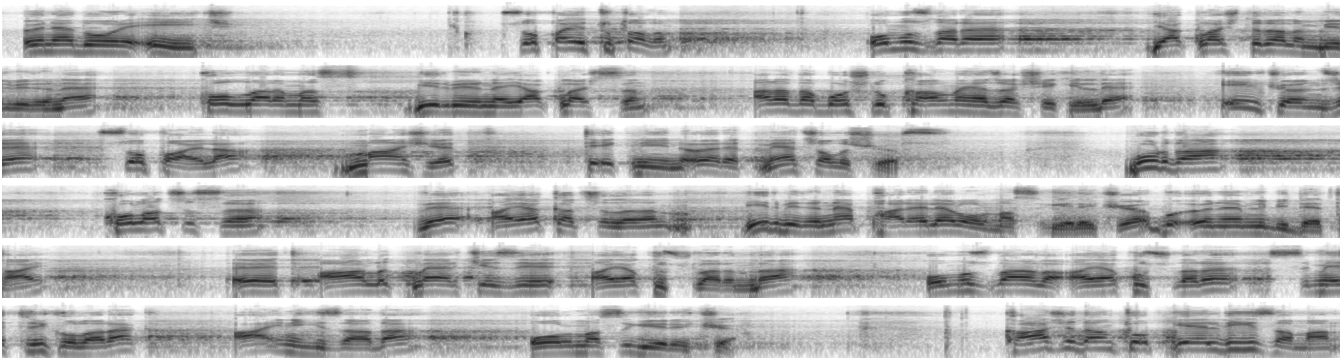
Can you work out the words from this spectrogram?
Öne doğru eğik. Sopayı tutalım. Omuzları yaklaştıralım birbirine. Kollarımız birbirine yaklaşsın. Arada boşluk kalmayacak şekilde ilk önce sopayla manşet tekniğini öğretmeye çalışıyoruz. Burada kol açısı ve ayak açılarının birbirine paralel olması gerekiyor. Bu önemli bir detay. Evet ağırlık merkezi ayak uçlarında. Omuzlarla ayak uçları simetrik olarak aynı hizada olması gerekiyor. Karşıdan top geldiği zaman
